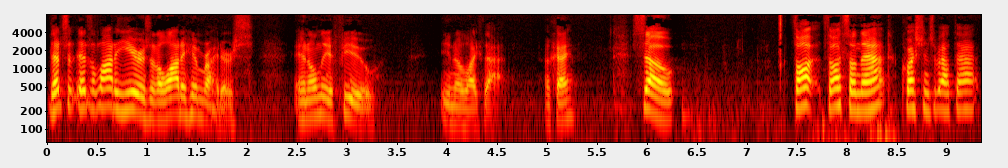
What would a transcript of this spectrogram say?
that's, that's a lot of years and a lot of hymn writers, and only a few, you know, like that. Okay? So, thought, thoughts on that? Questions about that?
